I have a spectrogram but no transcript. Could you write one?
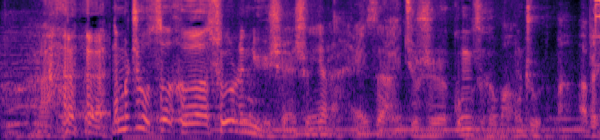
那么宙斯和所有的女神生下的孩子啊，就是公子和王主了嘛？啊，不对。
